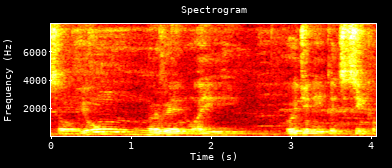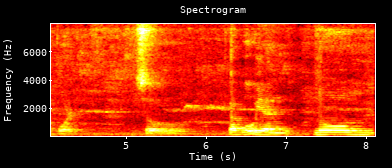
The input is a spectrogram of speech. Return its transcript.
So, yung Reveno ay originated sa Singapore. So, nabuo yan nung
